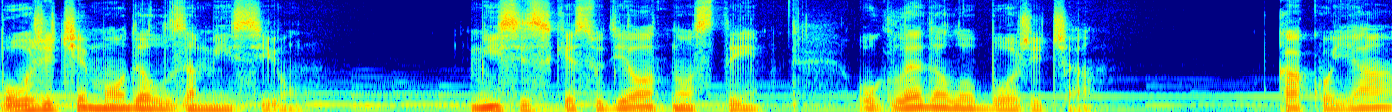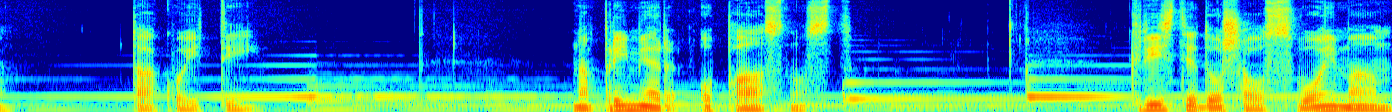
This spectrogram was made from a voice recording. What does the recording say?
Božić je model za misiju. Misijske su djelatnosti ogledalo Božića. Kako ja, tako i ti. Na primjer, opasnost. Krist je došao svojima,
